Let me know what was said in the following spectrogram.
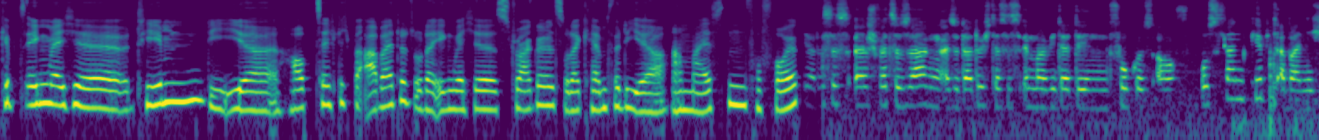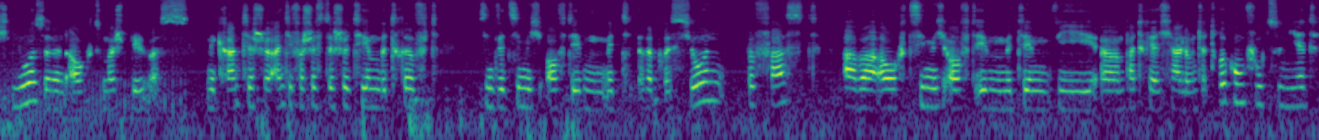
Gibt es irgendwelche Themen, die ihr hauptsächlich bearbeitet oder irgendwelche Struggles oder Kämpfe, die ihr am meisten verfolgt? Ja, das ist äh, schwer zu sagen. Also dadurch, dass es immer wieder den Fokus auf Russland gibt, aber nicht nur, sondern auch zum Beispiel was migrantische, antifaschistische Themen betrifft, sind wir ziemlich oft eben mit Repression befasst, aber auch ziemlich oft eben mit dem, wie äh, patriarchale Unterdrückung funktioniert,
